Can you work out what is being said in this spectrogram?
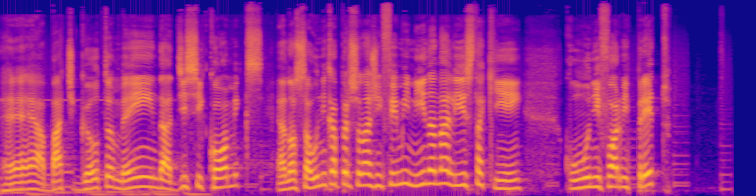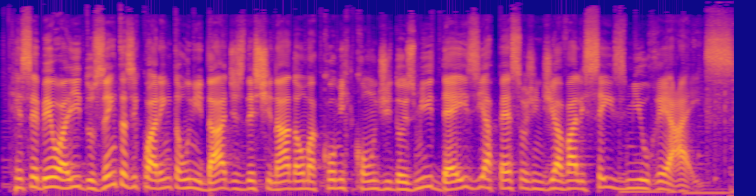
É, a Batgirl também da DC Comics. É a nossa única personagem feminina na lista aqui, hein? Com um uniforme preto. Recebeu aí 240 unidades destinada a uma Comic Con de 2010 e a peça hoje em dia vale 6 mil reais.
